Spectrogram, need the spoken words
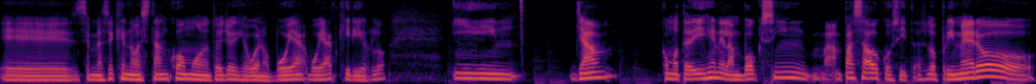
eh, se me hace que no es tan cómodo, entonces yo dije, bueno, voy a, voy a adquirirlo. Y ya, como te dije en el unboxing, han pasado cositas. Lo primero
